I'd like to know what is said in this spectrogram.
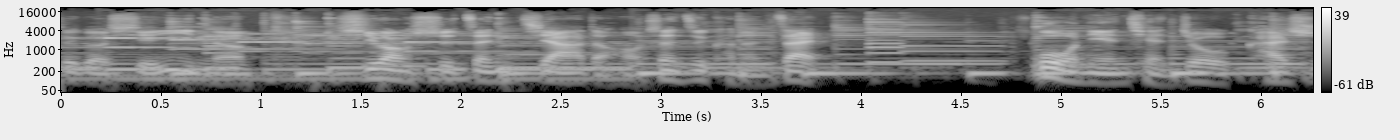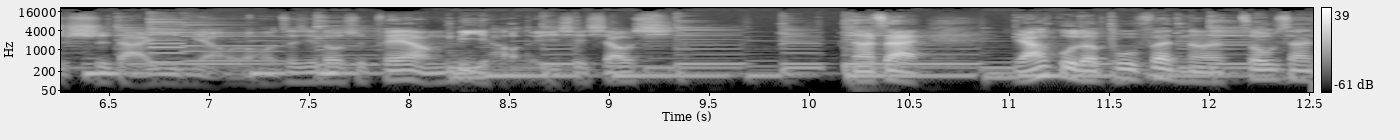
这个协议呢，希望是增加的哈，甚至可能在。过年前就开始试打疫苗了，然后这些都是非常利好的一些消息。那在雅股的部分呢，周三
